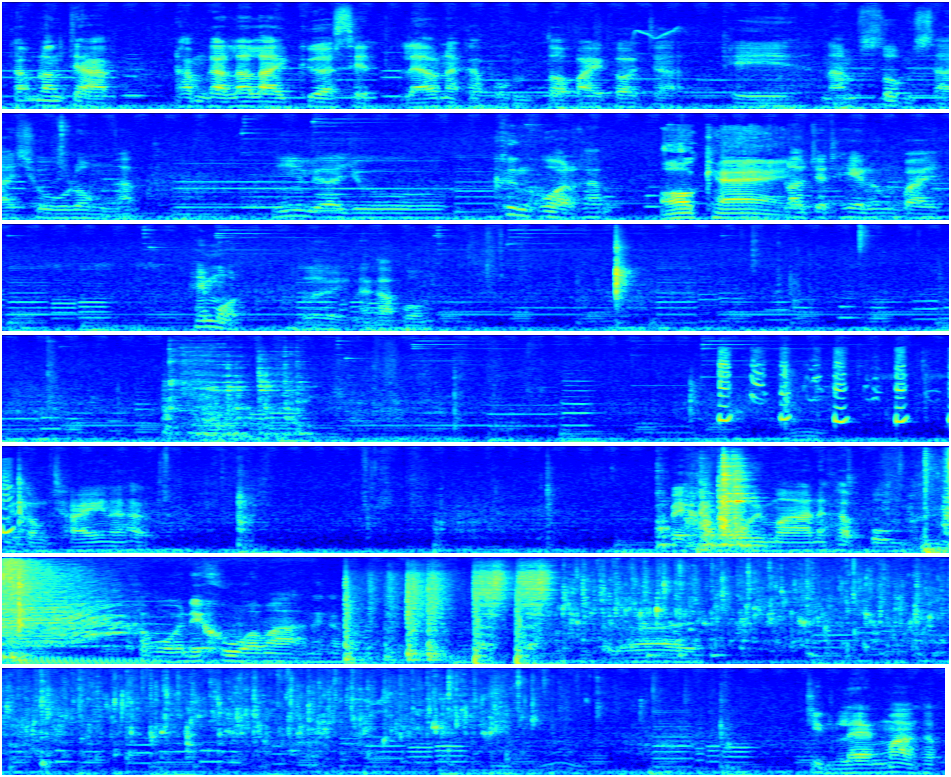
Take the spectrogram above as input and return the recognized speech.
ครับหลังจากทำการละลายเกลือเสร็จแล้วนะครับผมต่อไปก็จะเทน้ำส้มสายชูลงครับ นี่เหลืออยู่ครึ่งขวดครับ Okay. เราจะเทลงไปให้หมดเลยนะครับผมไม่ต้องใช้นะครับ ไปขโมยมานะครับผม ขโมยในครัวมานะครับไปเลยกลิ่นแรงมากครับ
